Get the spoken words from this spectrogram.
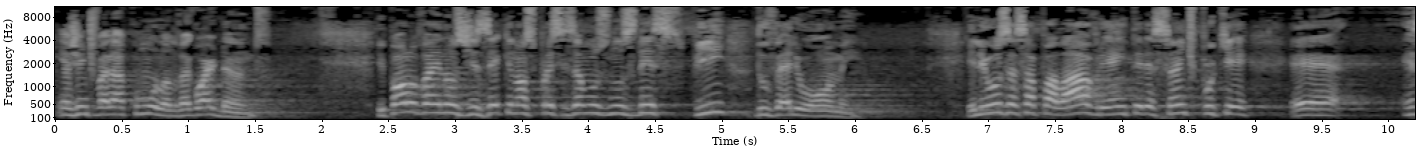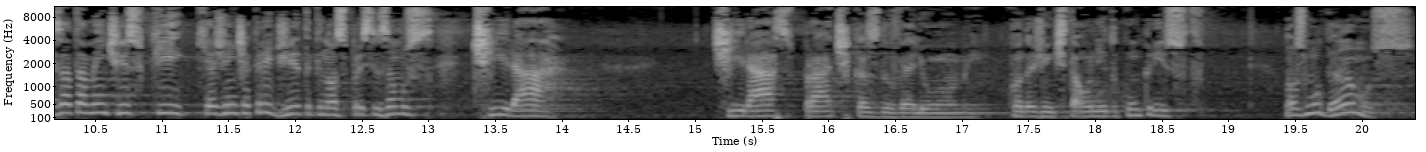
E a gente vai acumulando, vai guardando. E Paulo vai nos dizer que nós precisamos nos despir do velho homem. Ele usa essa palavra e é interessante porque é exatamente isso que, que a gente acredita, que nós precisamos tirar, tirar as práticas do velho homem, quando a gente está unido com Cristo. Nós mudamos.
